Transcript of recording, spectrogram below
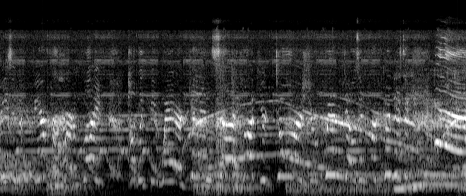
reason to fear for her life. Public beware, get inside, lock your doors, your windows, and for goodness sake. Ah!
